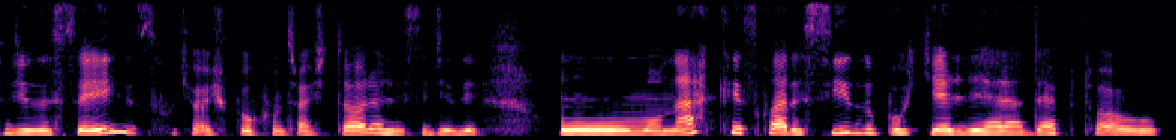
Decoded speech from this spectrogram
XVI, o que eu acho pouco contraditório, ele se dizia um monarca esclarecido porque ele era adepto ao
